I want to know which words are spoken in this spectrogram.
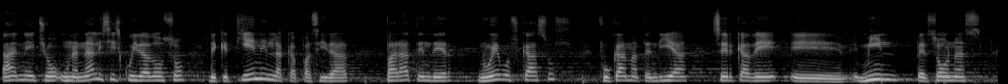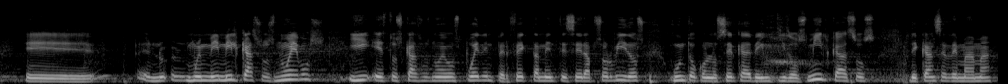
Han hecho un análisis cuidadoso de que tienen la capacidad para atender nuevos casos. FUCAM atendía cerca de eh, mil personas, eh, mil casos nuevos y estos casos nuevos pueden perfectamente ser absorbidos junto con los cerca de 22 mil casos de cáncer de mama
